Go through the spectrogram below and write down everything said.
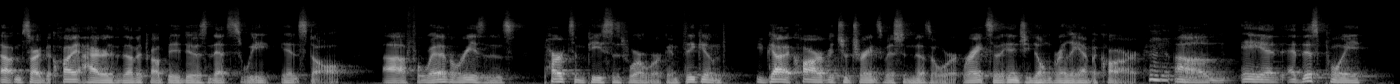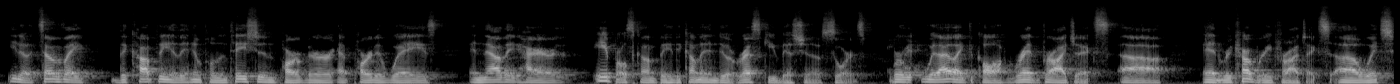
uh, I'm sorry, the client hired another company to do his NetSuite install. Uh, for whatever reasons, parts and pieces weren't working. Think of you've got a car, but your transmission doesn't work, right? So hence you don't really have a car. Um, and at this point, you know, it sounds like the company and the implementation partner have parted ways, and now they hired April's company to come in and do a rescue mission of sorts, or what I like to call red projects uh, and recovery projects, uh, which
